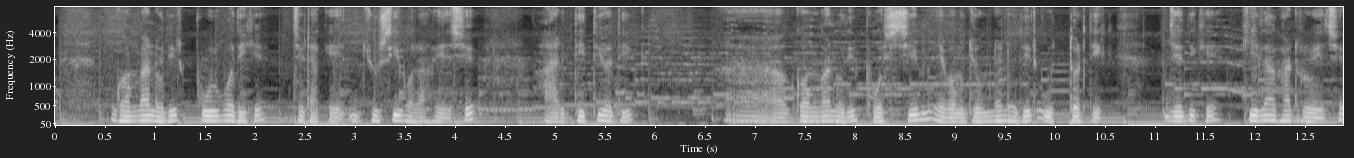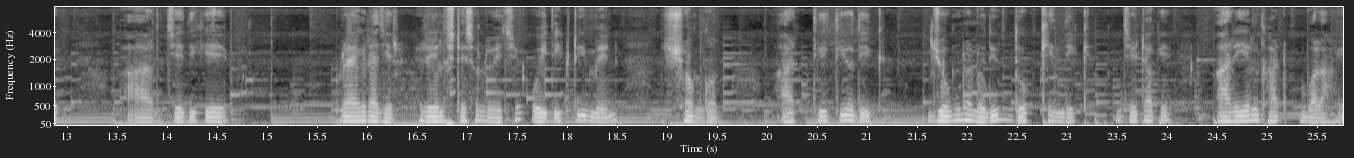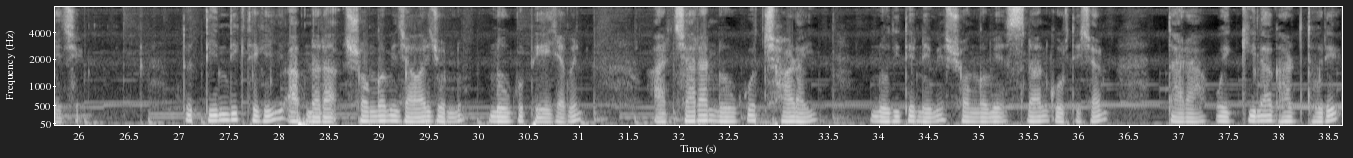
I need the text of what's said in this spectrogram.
গঙ্গা নদীর পূর্ব দিকে, যেটাকে জুসি বলা হয়েছে, আর দ্বিতীয় দিক গঙ্গা নদীর পশ্চিম এবং যমুনা নদীর উত্তর দিক। যেদিকে কিলাঘাট রয়েছে আর যেদিকে প্রয়াগরাজের রেল স্টেশন রয়েছে, ওই দিকটি মেন সঙ্গম। আর তৃতীয় দিক যমুনা নদীর দক্ষিণ দিক, যেটাকে আরিয়েল ঘাট বলা হয়েছে। তো তিন দিক থেকেই আপনারা সঙ্গমে যাওয়ার জন্য নৌকো পেয়ে যাবেন। আর যারা নৌকো ছাড়াই নদীতে নেমে সঙ্গমে স্নান করতে চান, তারা ওই কিলাঘাট ধরে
